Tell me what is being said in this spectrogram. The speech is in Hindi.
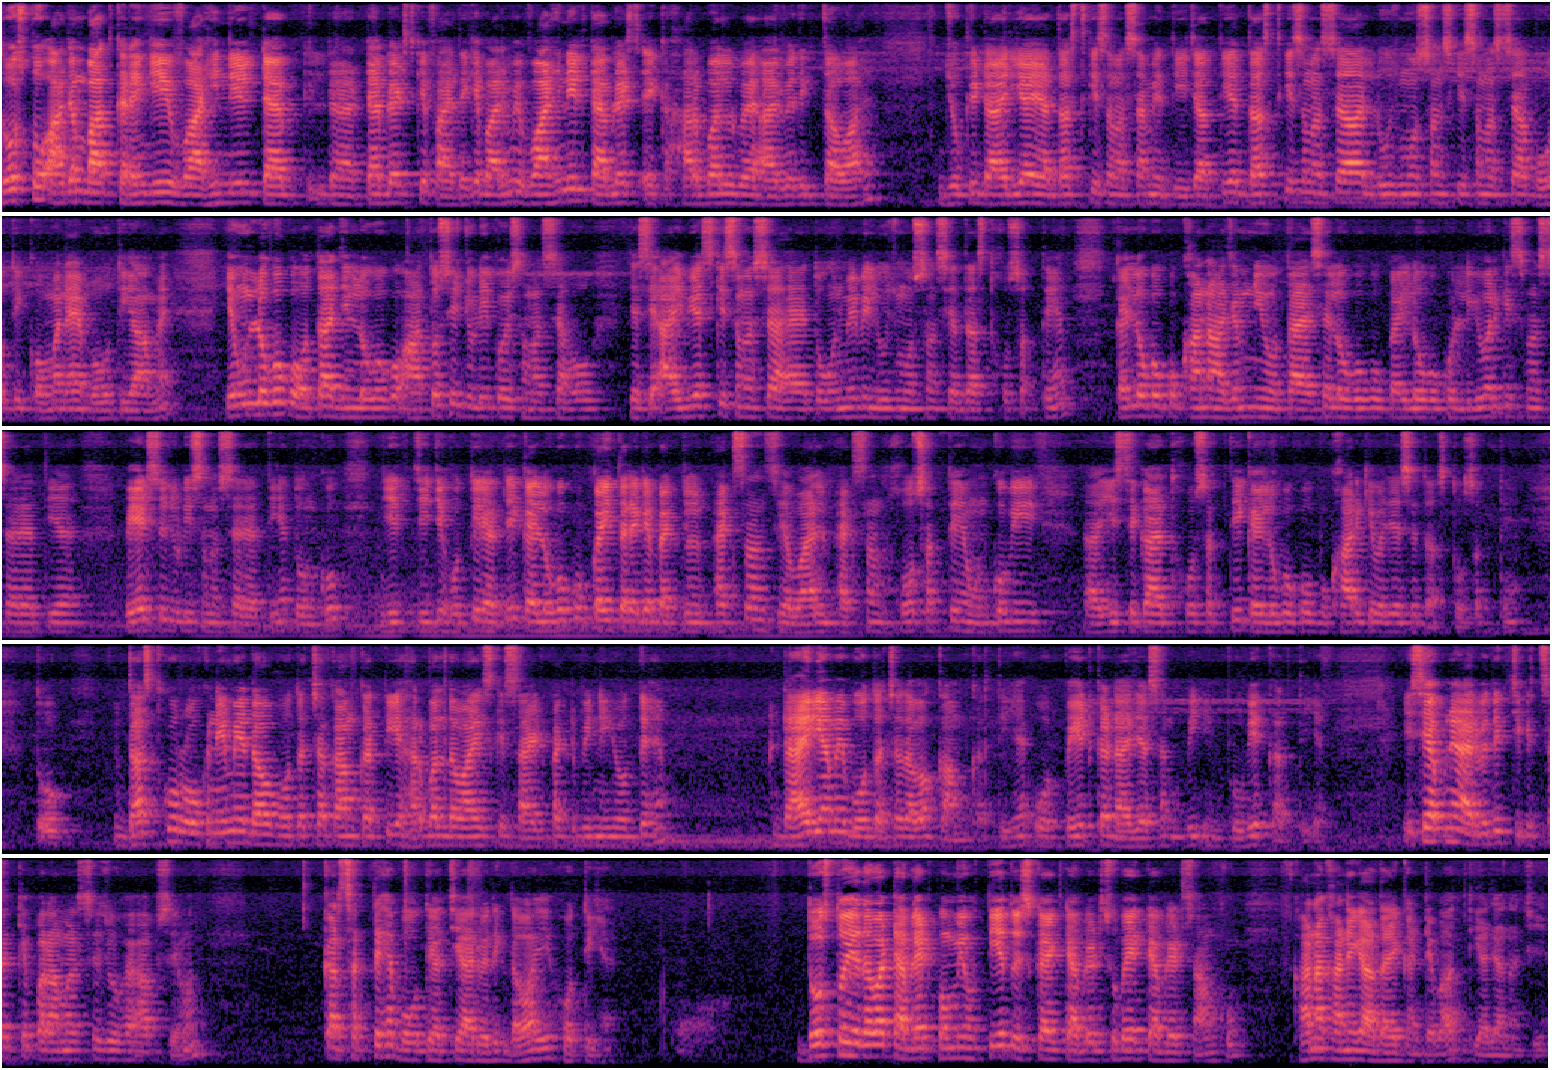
दोस्तों, आज हम बात करेंगे वाहिनील टैब, टैबलेट्स के फ़ायदे के बारे में। वाहिनील टैबलेट्स एक हर्बल व आयुर्वेदिक दवा है, जो कि डायरिया या दस्त की समस्या में दी जाती है। दस्त की समस्या, लूज मोशंस की समस्या बहुत ही कॉमन है, बहुत ही आम है। ये उन लोगों को होता है जिन लोगों को आंतों से जुड़ी कोई समस्या हो, जैसे आईबीएस की समस्या है तो उनमें भी लूज मोशंस या दस्त हो सकते हैं। कई लोगों को खाना हजम नहीं होता, ऐसे लोगों को, कई लोगों को लीवर की समस्या रहती है पेट से जुड़ी समस्या रहती हैं तो उनको ये चीज़ें होती रहती है। कई लोगों को कई तरह के बैक्टीरियल इन्फेक्शन या वायरल इन्फेक्शन हो सकते हैं, उनको भी ये शिकायत हो सकती है। कई लोगों को बुखार की वजह से दस्त हो सकते हैं। तो दस्त को रोकने में दवा बहुत अच्छा काम करती है, हर्बल दवाई इसके साइड इफ़ेक्ट भी नहीं होते हैं। डायरिया में बहुत अच्छा दवा काम करती है और पेट का डाइजेशन भी इम्प्रूव करती है। इसे अपने आयुर्वेदिक चिकित्सक के परामर्श से जो है आप सेवन कर सकते हैं, बहुत ही अच्छी आयुर्वेदिक दवा ये होती है। दोस्तों, ये दवा टैबलेट फॉर्म में होती है तो इसका एक टैबलेट सुबह, एक टैबलेट शाम को। खाना खाने के आधा एक घंटे बाद दिया जाना चाहिए।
